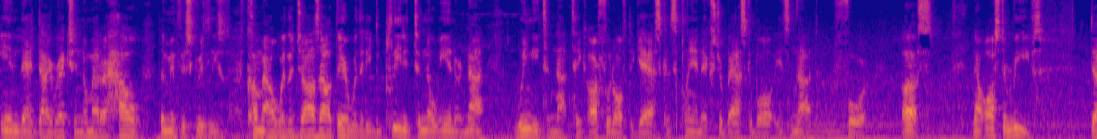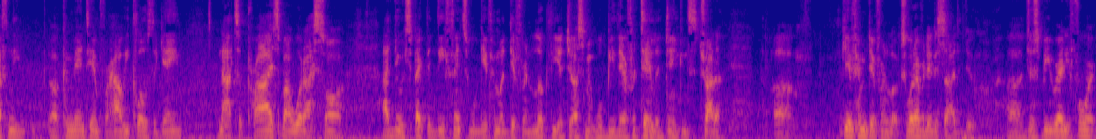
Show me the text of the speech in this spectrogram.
in that direction, no matter how the Memphis Grizzlies come out, whether Ja's out there, whether they depleted to no end or not we need to not take our foot off the gas because playing extra basketball is not for us. Now, Austin Reaves, definitely uh, commend him for how he closed the game. Not surprised by what I saw. I do expect the defense will give him a different look. The adjustment will be there for Taylor Jenkins to try to uh, give him different looks, whatever they decide to do. Uh, just be ready for it.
